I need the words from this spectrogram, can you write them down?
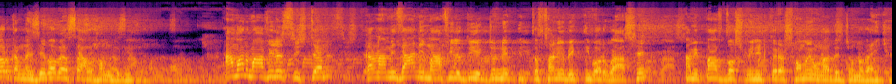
দরকার নাই, যেভাবে আছে, আলহামদুলিল্লাহ। আমার মাহফিলের সিস্টেম কারণ আমি জানি মাহফিলে দুই একজন নেতৃত্ব, স্থানীয় ব্যক্তিবর্গ আসে আমি পাঁচ, দশ মিনিট করে সময় ওনাদের জন্য রাইখে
